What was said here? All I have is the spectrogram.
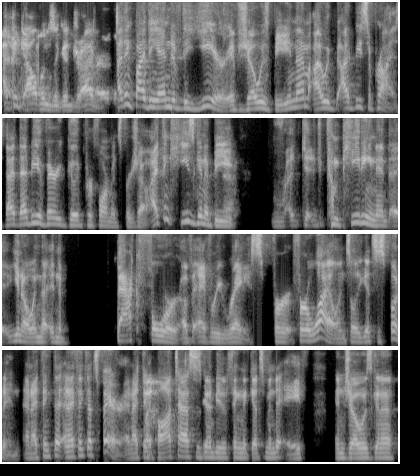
I think Albon's a good driver. I think by the end of the year, if Joe is beating them, I would I'd be surprised. That that'd be a very good performance for Joe. I think he's going to be Yeah. r- c- competing in uh, you know in the in the back four of every race for for a while until he gets his foot in. And I think that and I think that's fair. And I think but, Bottas is going to be the thing that gets him into eighth, and Joe is going to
